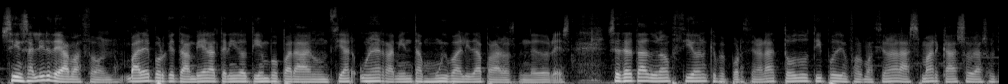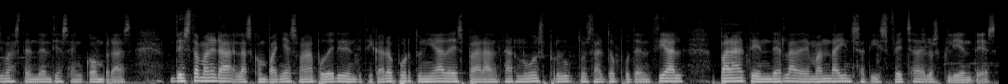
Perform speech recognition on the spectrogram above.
sin salir de Amazon, ¿vale? Porque también ha tenido tiempo para anunciar una herramienta muy válida para los vendedores. Se trata de una opción que proporcionará todo tipo de información a las marcas sobre las últimas tendencias en compras. De esta manera, las compañías van a poder identificar oportunidades para lanzar nuevos productos de alto potencial para atender la demanda insatisfecha de los clientes.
